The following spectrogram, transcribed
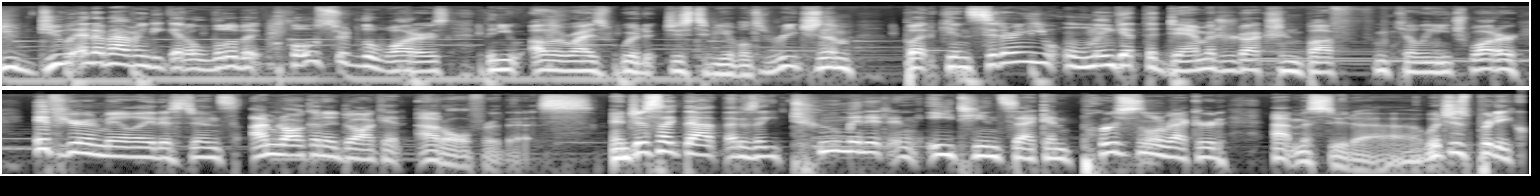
you do end up having to get a little bit closer to the waters than you otherwise would just to be able to reach them, but considering you only get the damage reduction buff from killing each water if you're in melee distance, I'm not going to dock it at all for this. And just like that, that is a 2 minute and 18 second personal record at Masuta, which is pretty cool.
